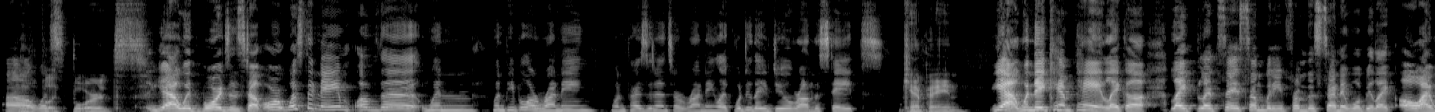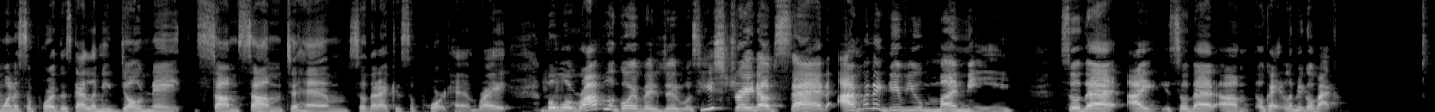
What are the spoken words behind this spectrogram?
uh what's like boards? Yeah with boards and stuff. Or what's the name of the when when people are running when presidents are running like what do they do around the states? Campaign? Yeah when they campaign like a uh, like let's say somebody from the senate will be like oh i want to support this guy. Let me donate some some to him so that i can support him right? Mm-hmm. but what Rob blagojevich did was he straight up said i'm gonna give you money so that i so that um okay let me go back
